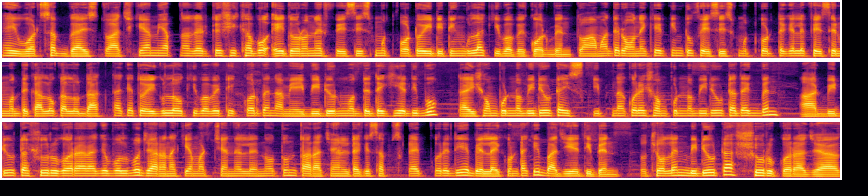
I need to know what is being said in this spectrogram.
এই হোয়াটসঅ্যাপ গাইজ তো আজকে আমি আপনাদেরকে শিখাবো এই ধরনের ফেস স্মুথ ফটো এডিটিংগুলো কীভাবে করবেন। তো আমাদের অনেকের কিন্তু ফেস স্মুথ করতে গেলে ফেসের মধ্যে কালো কালো দাগ থাকে, তো এগুলো কীভাবে ঠিক করবেন আমি এই ভিডিওর মধ্যে দেখিয়ে দিব। তাই সম্পূর্ণ ভিডিওটা স্কিপ না করে সম্পূর্ণ ভিডিওটা দেখবেন। আর ভিডিওটা শুরু করার আগে বলব, যারা নাকি আমার চ্যানেলে নতুন, তারা চ্যানেলটাকে সাবস্ক্রাইব করে দিয়ে বেল আইকনটাকে বাজিয়ে দিবেন। তো চলেন ভিডিওটা শুরু করা যাক।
